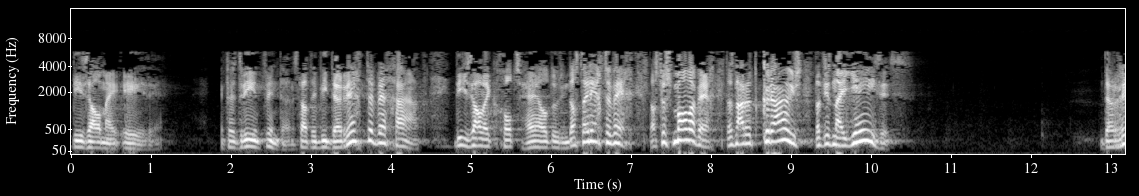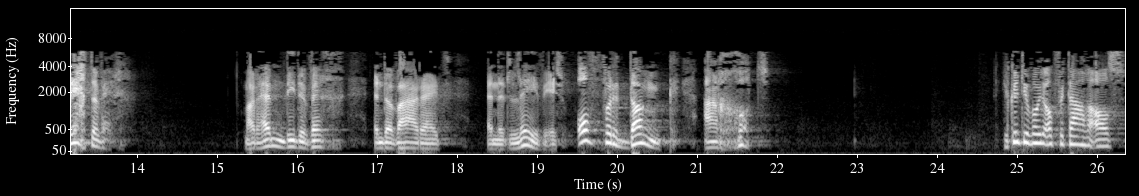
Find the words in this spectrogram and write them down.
die zal mij eren. In vers 23 staat er, wie de rechte weg gaat, die zal ik Gods heil doorzien. Dat is de rechte weg. Dat is de smalle weg. Dat is naar het kruis. Dat is naar Jezus. De rechte weg. Maar hem die de weg en de waarheid en het leven is. Offerdank aan God. Je kunt die woorden ook vertalen als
